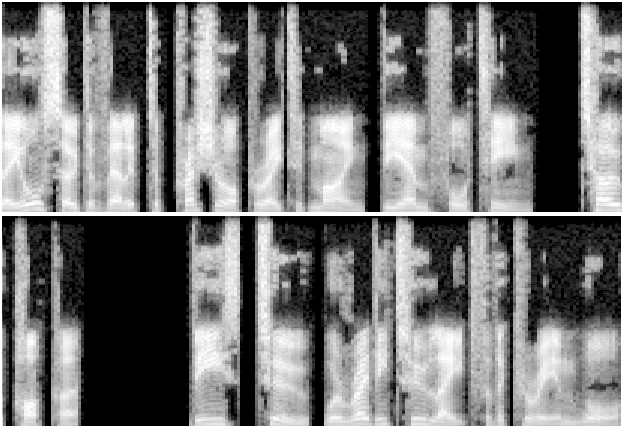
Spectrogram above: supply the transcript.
They also developed a pressure-operated mine, the M14 toe popper. These, too, were ready too late for the Korean War.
